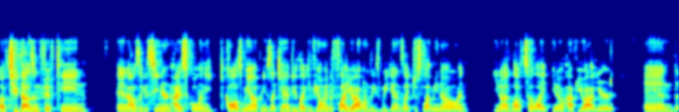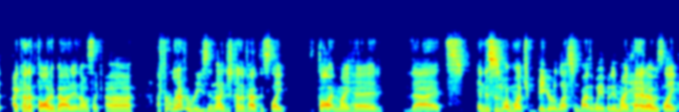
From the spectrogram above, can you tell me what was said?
of 2015, and I was like a senior in high school, and he calls me up and he's like, "Yeah, dude, like if you want me to fly you out one of these weekends, like just let me know, and you know, I'd love to like you know have you out here." And I kind of thought about it, and I was like, "Uh." For whatever reason, I just kind of had this like thought in my head that, and this is a much bigger lesson, by the way, but in my head, I was like,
